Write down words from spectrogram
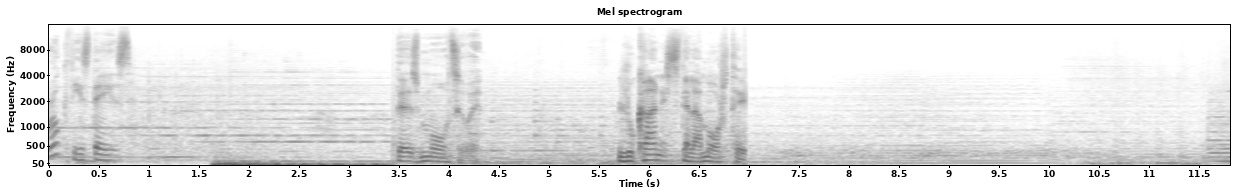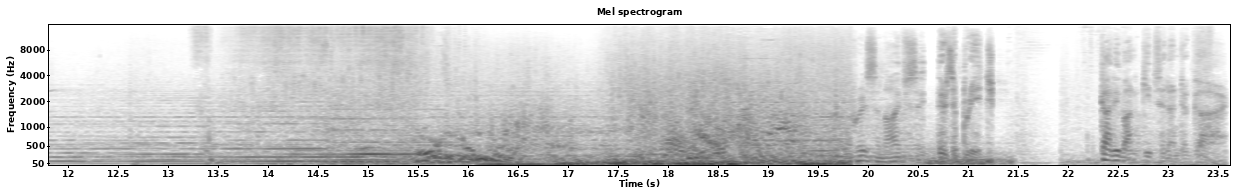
Rook these days. There's more to it. Lucanis Dellamorte. Prison I've seen. There's a bridge. Caliban keeps it under guard.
